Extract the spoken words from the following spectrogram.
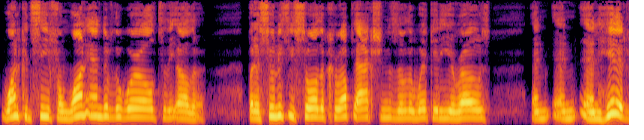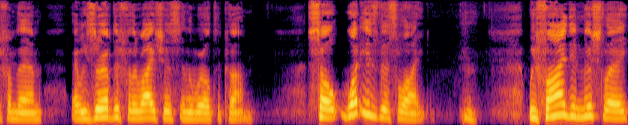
one could see from one end of the world to the other. But as soon as he saw the corrupt actions of the wicked, he arose and, and, and hid it from them and reserved it for the righteous in the world to come. So, what is this light? we find in Mishle,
